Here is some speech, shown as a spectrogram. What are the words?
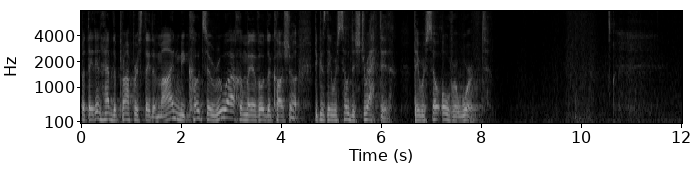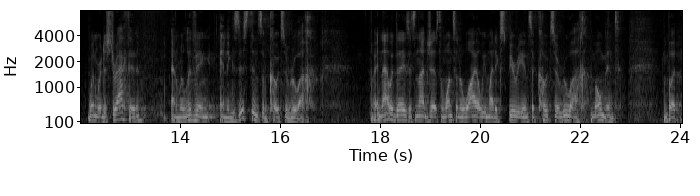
but they didn't have the proper state of mind, ruach because they were so distracted. They were so overworked. when we're distracted and we're living an existence of kotzer ruach, right? Nowadays, it's not just once in a while we might experience a kotzer ruach moment, but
